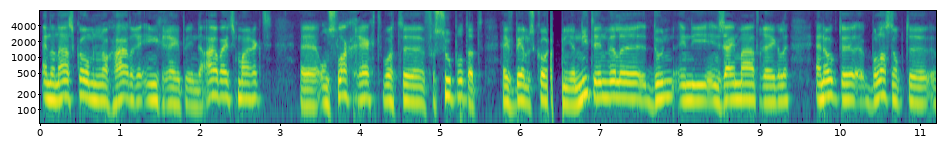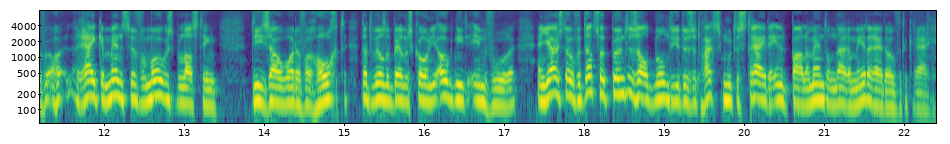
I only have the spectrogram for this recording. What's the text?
En daarnaast komen er nog hardere ingrepen in de arbeidsmarkt. Uh, ontslagrecht wordt uh, versoepeld. Dat heeft Berlusconi er niet in willen doen in, die, in zijn maatregelen. En ook de belasting op de rijke mensen, vermogensbelasting... die zou worden verhoogd. Dat wilde Berlusconi ook niet invoeren. En juist over dat soort punten zal Monti dus het hardst moeten strijden... in het parlement om daar een meerderheid over te krijgen.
